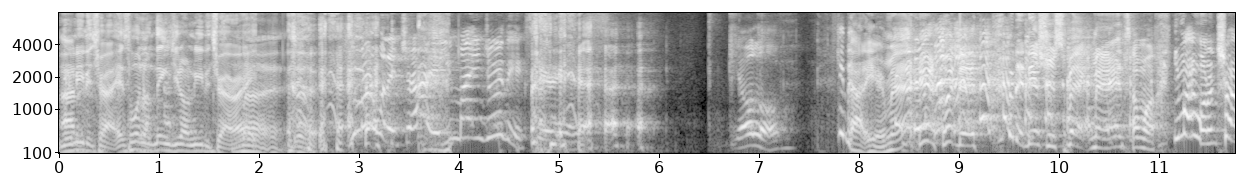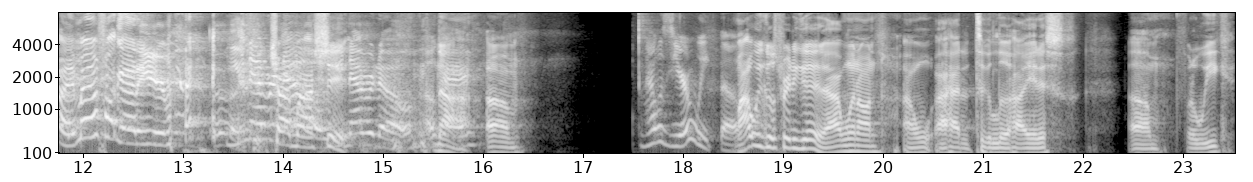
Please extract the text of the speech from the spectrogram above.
You I need to try. it. It's one of them things you don't need to try, right? Uh, yeah. You might want to try it. You might enjoy the experience. YOLO. Get out of here, man. with, the, with the disrespect, man. Talking about, you might want to try it, man. Fuck out of here, man. You never Try know. my shit. You never know. Okay. Nah, um, How was your week though? my week was pretty good. I went on. I, I had to took a little hiatus, um, for the week.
